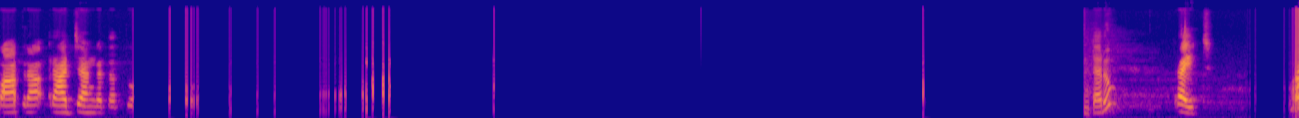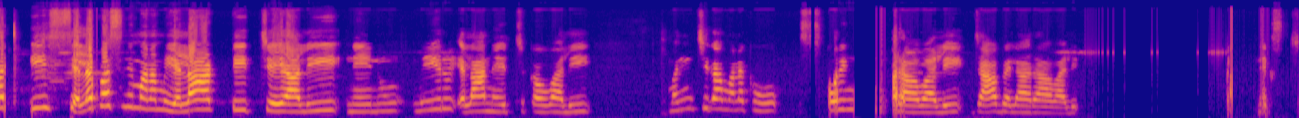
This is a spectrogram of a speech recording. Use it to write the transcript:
పాత్ర రాజ్యాంగ తత్వం అంటారు? రైట్ మరి ఈ సిలబస్ని మనం ఎలా టీచ్ చేయాలి? నేను మీరు ఎలా నేర్చుకోవాలి? మంచిగా మనకు స్కోరింగ్ రావాలి జాబ్ ఎలా రావాలి? నెక్స్ట్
